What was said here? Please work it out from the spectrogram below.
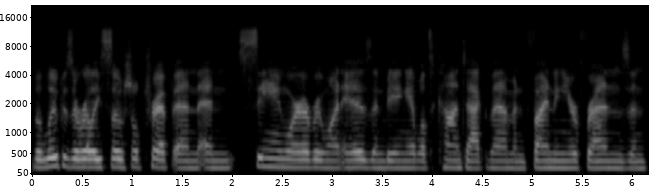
The loop is a really social trip, and and seeing where everyone is and being able to contact them and finding your friends and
